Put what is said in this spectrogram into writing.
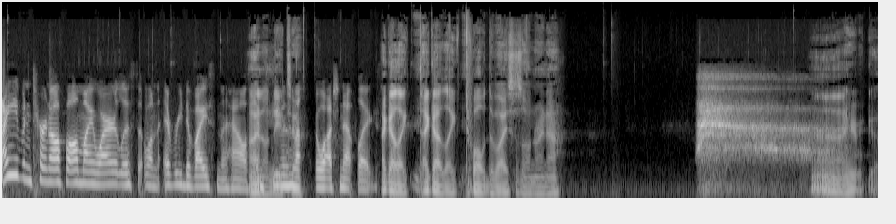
I even turn off all my wireless on every device in the house. I don't need to. not to watch Netflix. I got like I got like twelve devices on right now. Ah, here we go.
